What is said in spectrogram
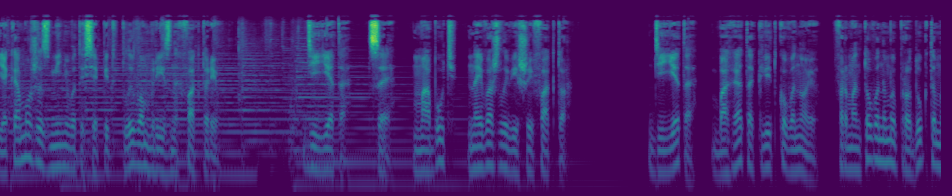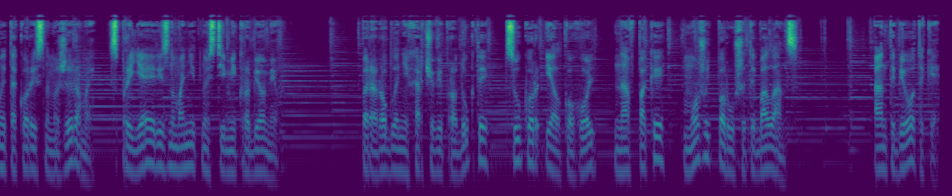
яка може змінюватися під впливом різних факторів. Дієта це, мабуть, найважливіший фактор. Дієта, багата клітковиною, ферментованими продуктами та корисними жирами, сприяє різноманітності мікробіомів. Перероблені харчові продукти, цукор і алкоголь, навпаки, можуть порушити баланс. Антибіотики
